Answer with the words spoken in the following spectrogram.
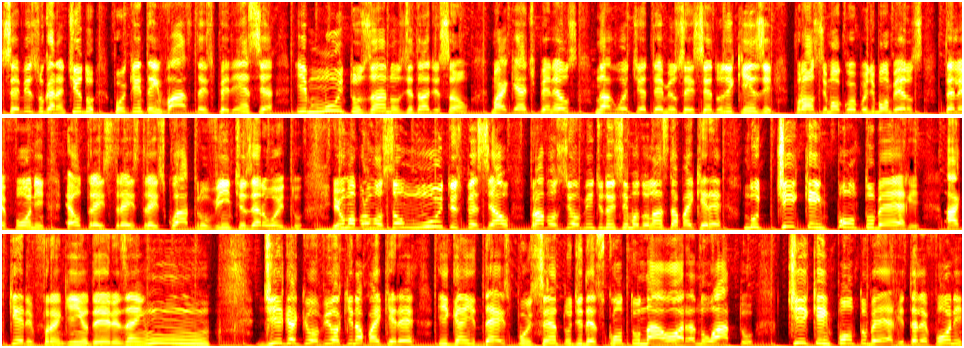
Serviço garantido por quem tem vasta experiência e muitos anos de tradição. Marquete Pneus, na rua Tietê 1615, próximo ao Corpo de Bombeiros. Telefone é é o 3334 2008. E uma promoção muito especial para você ouvinte do Em Cima do Lance da Pai Querer no Chicken.br. Aquele franguinho deles, hein? Hum, diga que ouviu aqui na Pai Querer e ganhe 10% de desconto na hora, no ato chicken.br. Telefone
